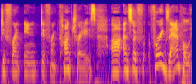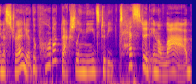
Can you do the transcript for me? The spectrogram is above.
different in different countries. Uh, and so, for, for, example, in Australia, the product actually needs to be tested in a lab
